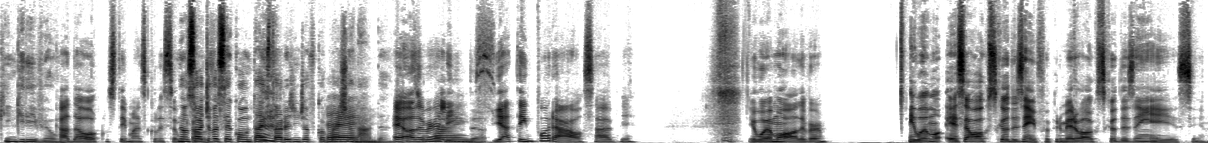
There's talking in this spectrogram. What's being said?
Que incrível. Cada óculos tem mais coleção. Não só de você contar a história, a gente já ficou É. apaixonada. É, Oliver é Demais. lindo. E atemporal, sabe? Eu amo Oliver. Eu amo. Esse é o óculos que eu desenhei. Foi o primeiro óculos que eu desenhei, esse.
